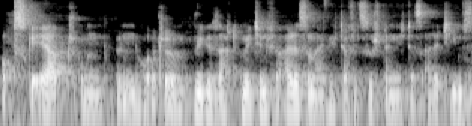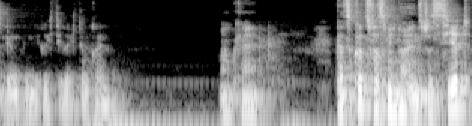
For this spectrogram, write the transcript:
Ops geerbt und bin heute, wie gesagt, Mädchen für alles und eigentlich dafür zuständig, dass alle Teams irgendwie in die richtige Richtung rennen. Okay. Ganz kurz, was mich noch interessiert,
